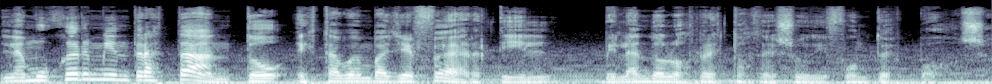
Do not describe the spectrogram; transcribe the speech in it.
La mujer, mientras tanto, estaba en Valle Fértil velando los restos de su difunto esposo.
